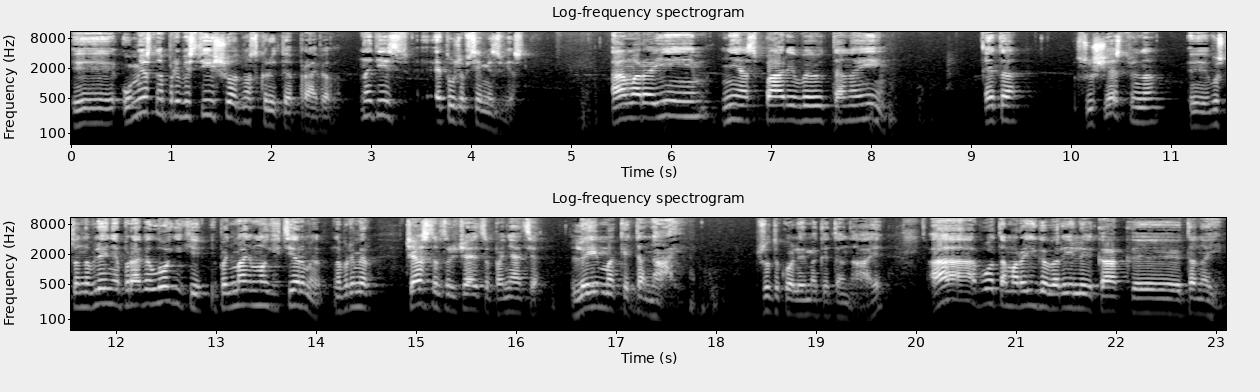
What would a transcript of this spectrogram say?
и уместно привести еще одно скрытое правило. Надеюсь, это уже всем известно. Амараим не оспаривают Танаим. Это существенно э, в установлении правил логики и понимания многих терминов. Например, часто встречается понятие лейма кетанай. Что такое лейма кетанай? А вот Амараи говорили как э, Танаим.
